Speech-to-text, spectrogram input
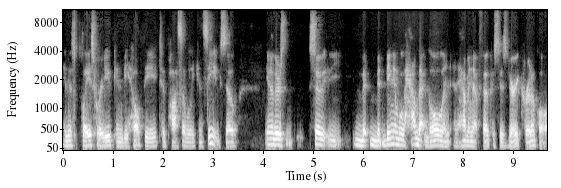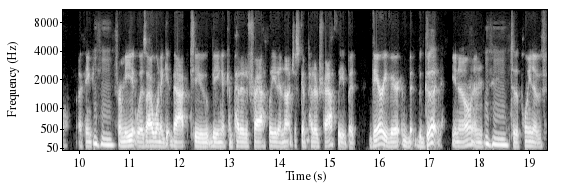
in this place where you can be healthy to possibly conceive. So, you know, there's so but, but being able to have that goal and, and having that focus is very critical I think mm-hmm. for me, it was I want to get back to being a competitive triathlete and not just competitive triathlete, but very, very but, good, you know, and mm-hmm. to the point of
